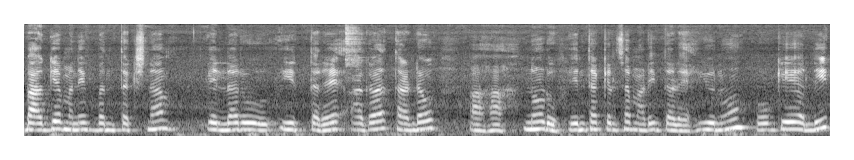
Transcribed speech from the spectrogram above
ಭಾಗ್ಯ ಮನೆಗೆ ಬಂದ ತಕ್ಷಣ ಎಲ್ಲರೂ ಇರ್ತಾರೆ. ಆಗ ತಾಂಡವ್, ಆಹಾ, ನೋಡು ಎಂಥ ಕೆಲಸ ಮಾಡಿದ್ದಾಳೆ. ಇವನು ಹೋಗಿ ಅಲ್ಲಿ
